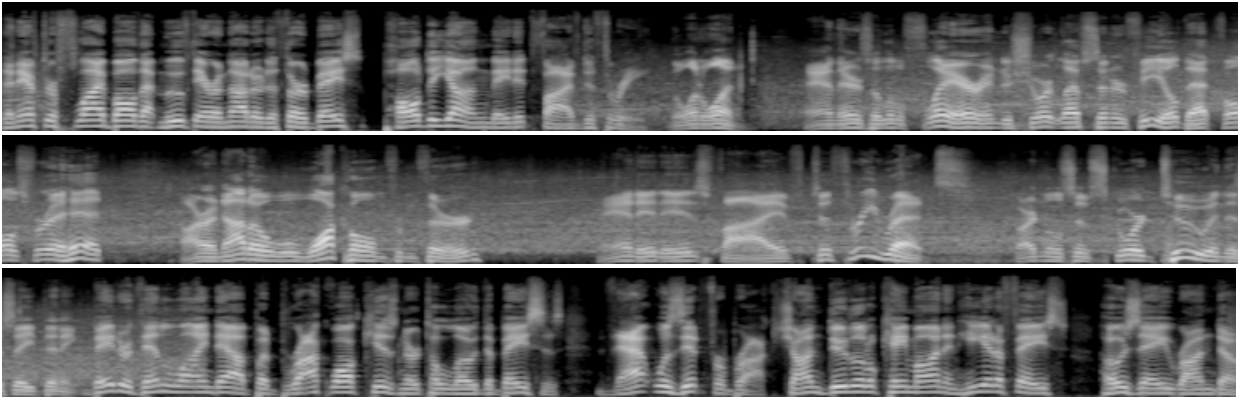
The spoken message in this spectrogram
Then after a fly ball that moved Arenado to third base, Paul DeJong made it 5 to 3. The 1 1. And there's a little flare into short left center field. That falls for a hit. Arenado will walk home from third. And it is 5 to 3 Reds. Cardinals have scored two in this eighth inning. Bader then lined out, but Brach walked Knizner to load the bases. That was it for Brach. Sean Doolittle came on, and he had to face Jose Rondon.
